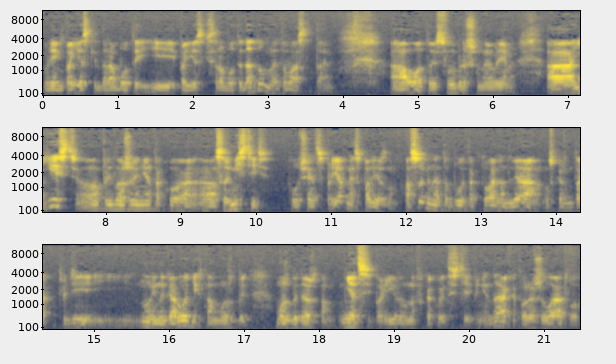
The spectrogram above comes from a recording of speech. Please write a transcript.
время поездки до работы и поездки с работы до дома, это vast time. А, вот, то есть выброшенное время. А, есть предложение такое совместить получается приятное с полезным. Особенно это будет актуально для, ну скажем так, людей, ну иногородних там, может быть, может быть даже там не отсепарированных в какой-то степени, да, которые желают вот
